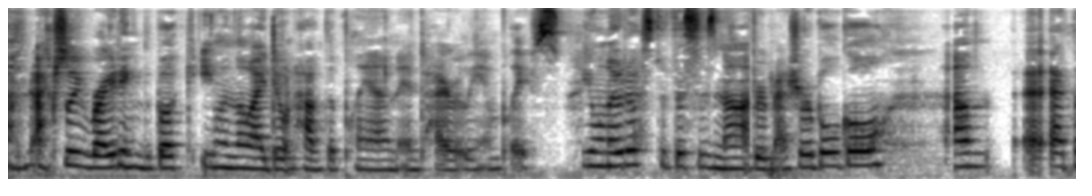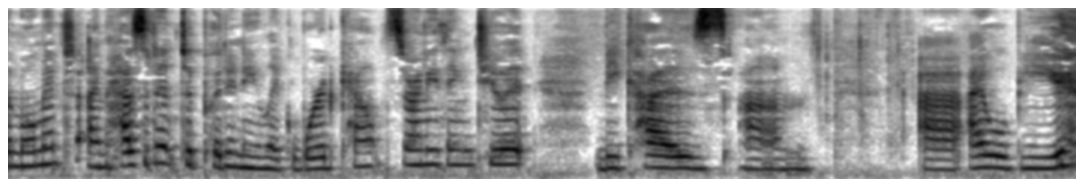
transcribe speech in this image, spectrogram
I'm actually writing the book even though I don't have the plan entirely in place. You'll notice that this is not a measurable goal um, at the moment. I'm hesitant to put any like word counts or anything to it because um, uh, I will be,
